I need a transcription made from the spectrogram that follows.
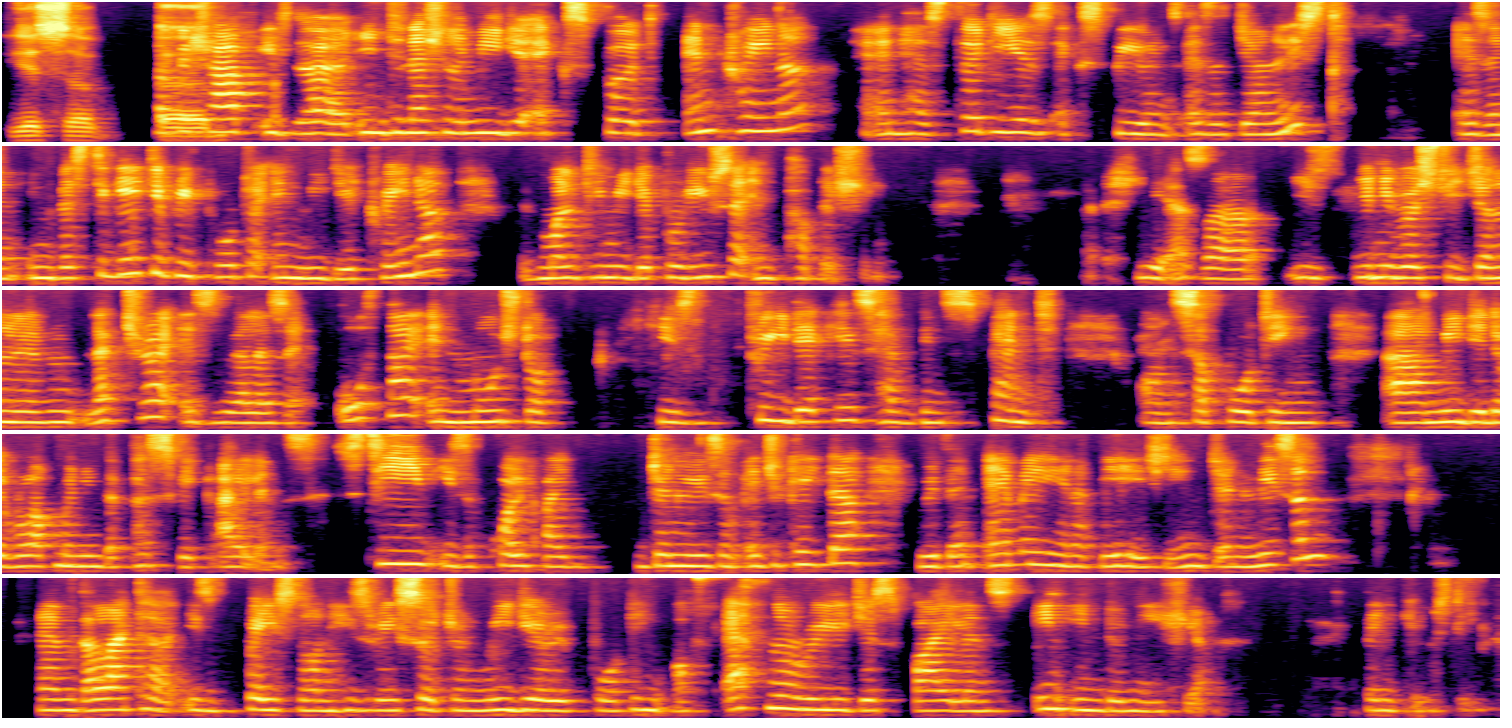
Yes, uh, Dr. um, Sharp is an international media expert and trainer and has 30 years experience as a journalist, as an investigative reporter and media trainer with multimedia producer and publishing. He has a university journalism lecturer as well as an author and most of his three decades have been spent on supporting uh, media development in the Pacific Islands. Steve is a qualified journalism educator with an MA and a PhD in journalism and the latter is based on his research on media reporting of ethno-religious violence in Indonesia. Thank you, Steve.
